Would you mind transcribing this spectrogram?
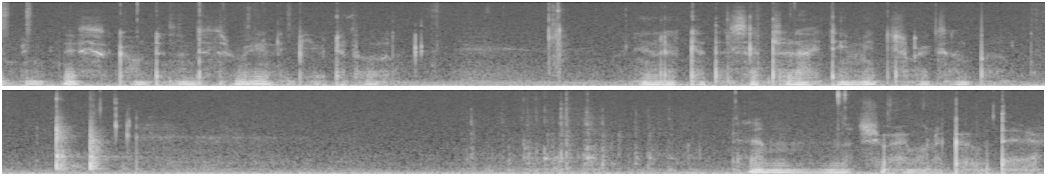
I think this continent is really beautiful. When you look at the satellite image, for example. I'm not sure I want to go there.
